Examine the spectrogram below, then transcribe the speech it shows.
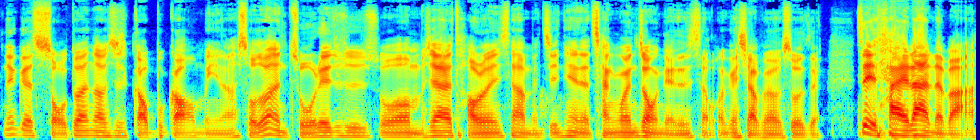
那个手段到底是高不高明啊。手段很拙劣，就是说我们现在来讨论一下，我们今天的参观重点是什么？跟小朋友说这个，这也太烂了吧？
